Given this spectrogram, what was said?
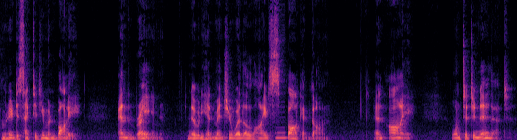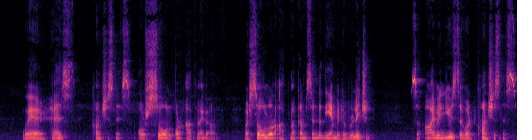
when I dissected human body and the brain, nobody had mentioned where the life spark had gone. And I wanted to know that. Where has consciousness or soul or atmagan, where soul or atma comes under the ambit of religion. So I will use the word consciousness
